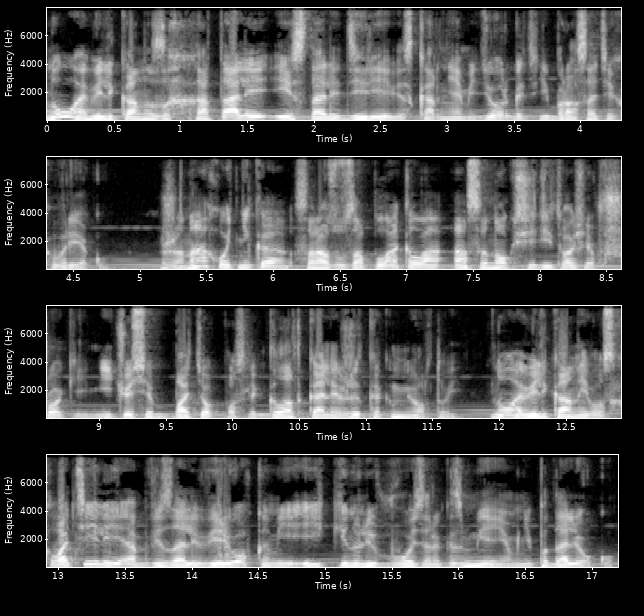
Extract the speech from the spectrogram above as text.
Ну, а великаны захохотали и стали деревья с корнями дергать и бросать их в реку. Жена охотника сразу заплакала, а сынок сидит вообще в шоке. Ничего себе батек после глотка лежит как мертвый. Ну а великаны его схватили, обвязали веревками и кинули в озеро к змеям неподалеку.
